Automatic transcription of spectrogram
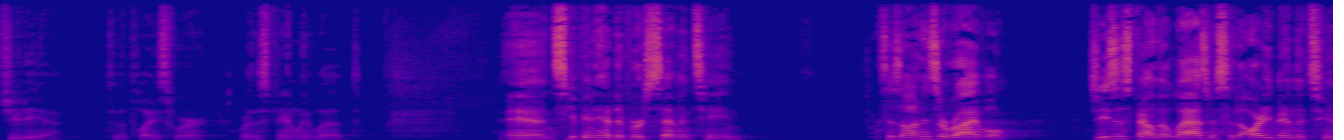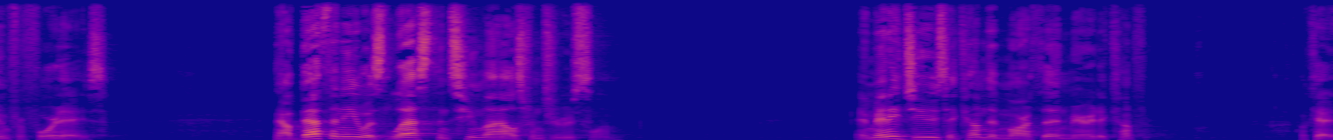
Judea, to the place where, where this family lived. And skipping ahead to verse 17, it says, On his arrival, Jesus found that Lazarus had already been in the tomb for four days. Now, Bethany was less than two miles from Jerusalem. And many Jews had come to Martha and Mary to comfort. Okay,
